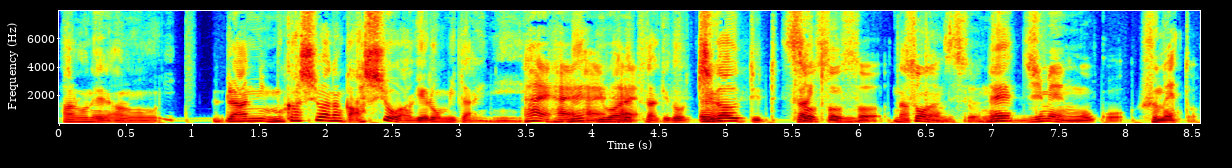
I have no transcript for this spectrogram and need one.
あのねあのランニング昔はなんか足を上げろみたいに、ね言われてたけど、違うって言ってそうそ最近うそう。なったそうなんんですよね。ね地面をこう踏めと、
